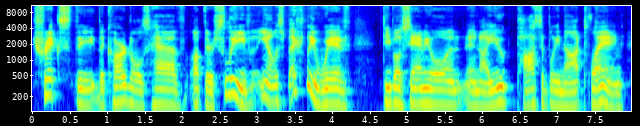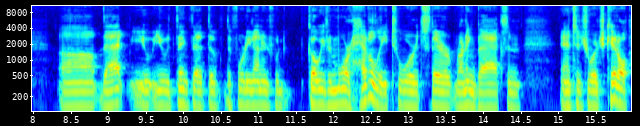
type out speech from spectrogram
tricks the, the Cardinals have up their sleeve, you know, especially with Deebo Samuel and, and Aiyuk possibly not playing, uh, that you, you would think that the, the 49ers would go even more heavily towards their running backs and, and to George Kittle.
